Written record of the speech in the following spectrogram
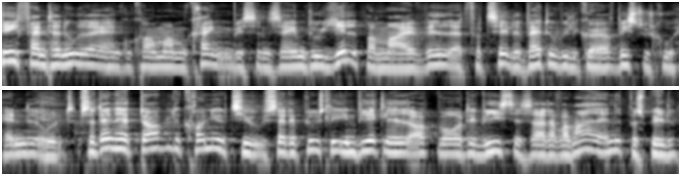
det fandt han ud af, at han kunne komme omkring, hvis han sagde, du hjælper mig ved at fortælle, hvad du ville gøre, hvis du skulle handle ondt. Så den her dobbelte konjunktiv satte pludselig en virkelighed op, hvor det viste sig, at der var meget andet på spil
